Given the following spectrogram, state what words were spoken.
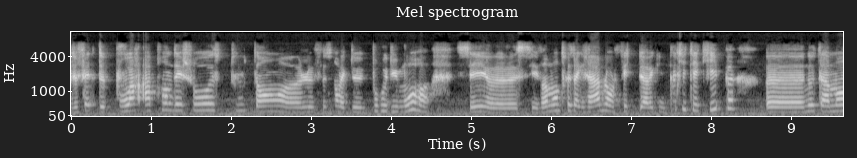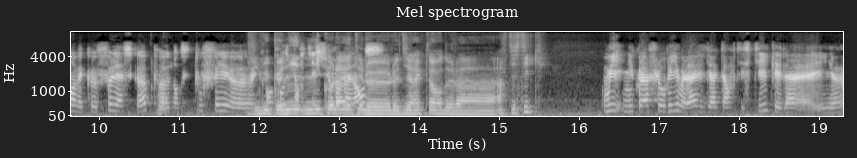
le fait de pouvoir apprendre des choses tout en euh, le faisant avec de, beaucoup d'humour, c'est euh, c'est vraiment très agréable. On le fait avec une petite équipe, euh, notamment avec Felascope, donc c'est tout fait. J'ai vu que Nicolas était le, le, directeur de la artistique. Oui, Nicolas Flory, voilà, il est directeur artistique et, là, et, euh,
